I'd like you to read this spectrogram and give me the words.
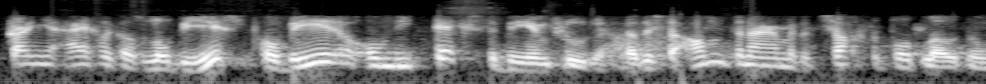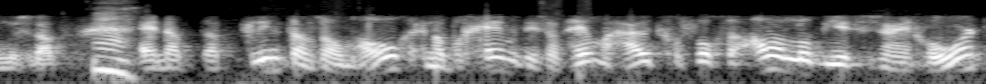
kan je eigenlijk als lobbyist proberen om die tekst te beïnvloeden. Dat is de ambtenaar met het zachte potlood, noemen ze dat. En dat, dat klinkt dan zo omhoog. En op een gegeven moment is dat helemaal uitgevochten. Alle lobbyisten zijn gehoord.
